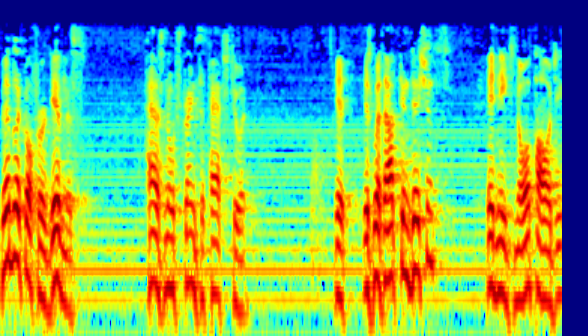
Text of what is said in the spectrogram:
Biblical forgiveness has no strings attached to it. It is without conditions. It needs no apology,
